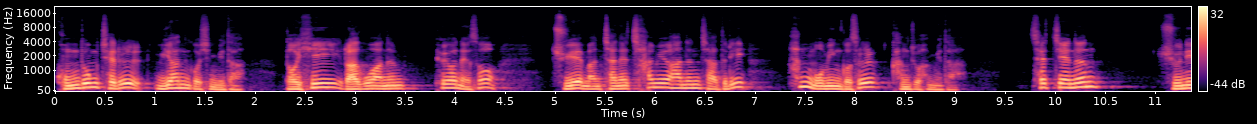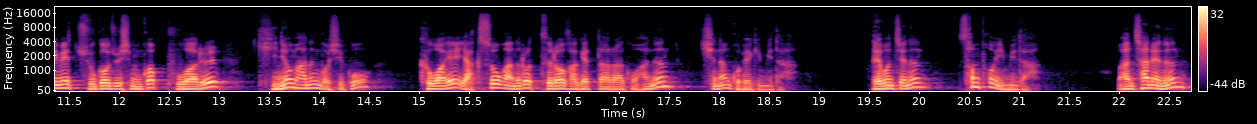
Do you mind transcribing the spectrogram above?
공동체를 위한 것입니다. 너희라고 하는 표현에서 주의 만찬에 참여하는 자들이 한 몸인 것을 강조합니다. 셋째는 주님의 죽어주심과 부활을 기념하는 것이고 그와의 약속 안으로 들어가겠다라고 하는 신앙 고백입니다. 네 번째는 선포입니다. 만찬에는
